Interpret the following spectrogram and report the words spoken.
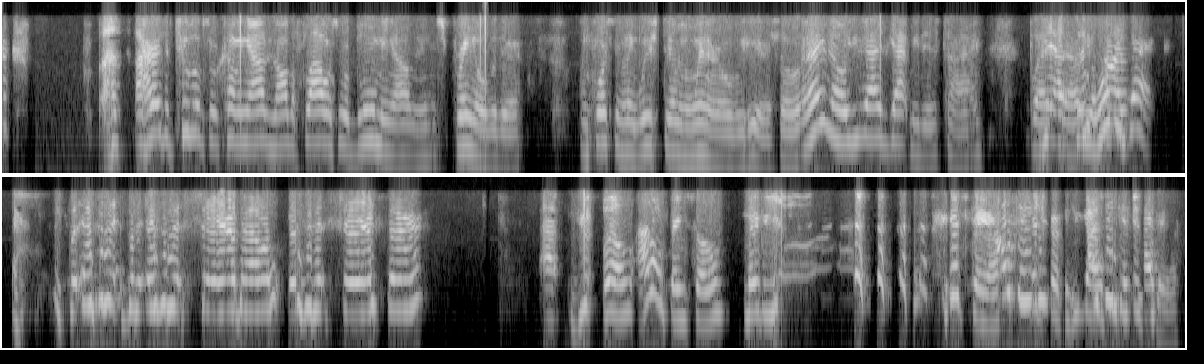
I heard the tulips were coming out and all the flowers were blooming out in spring over there. Unfortunately, we're still in winter over here, so I know you guys got me this time. But yes, uh, this time, back. but isn't it? But isn't it fair though? Isn't it fair, sir? Uh, you, well, I don't think so. Maybe it's fair. I think it's fair. You guys, I think it's, it's I, fair.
